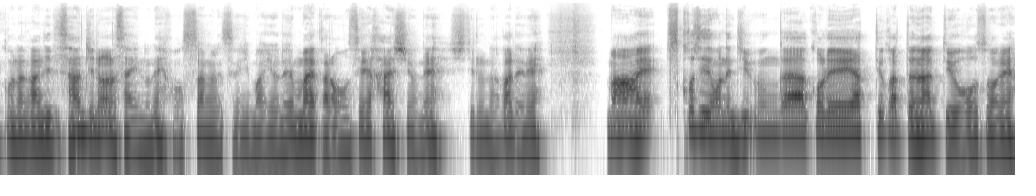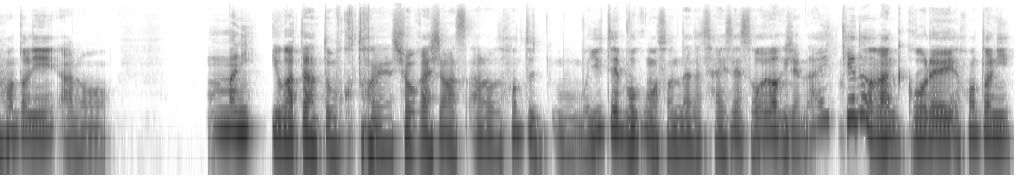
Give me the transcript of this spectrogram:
こんな感じで37歳のね、おっさんがですね、今4年前から音声配信をね、してる中でね、まあ、少しでもね、自分がこれやってよかったなっていう放送をね、本当に、あの、ほんまに良かったなと思うことをね、紹介してます。あの、本当もう言うて僕もそんな再生数多いわけじゃないけど、なんかこれ本当に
